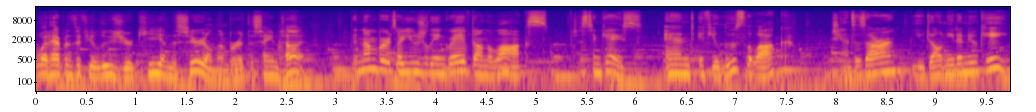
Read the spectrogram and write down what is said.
What happens if you lose your key and the serial number at the same time? The numbers are usually engraved on the locks, just in case. And if you lose the lock, chances are you don't need a new key.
